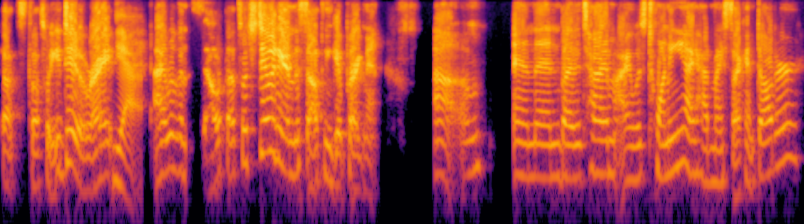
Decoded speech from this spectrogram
that's that's what you do, right? Yeah. I live in the South. That's what you do when you're in the South and get pregnant. Um, and then by the time I was 20, I had my second daughter.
